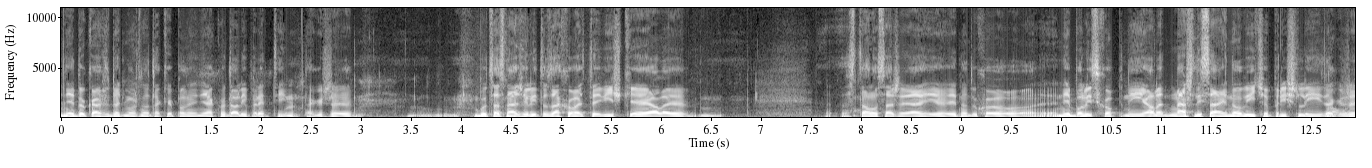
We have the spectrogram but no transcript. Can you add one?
nedokážu dať možno také plnenie, ako dali predtým. Takže buď sa snažili to zachovať v tej výške, ale stalo sa, že aj jednoducho neboli schopní, ale našli sa aj noví, čo prišli, no, takže...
